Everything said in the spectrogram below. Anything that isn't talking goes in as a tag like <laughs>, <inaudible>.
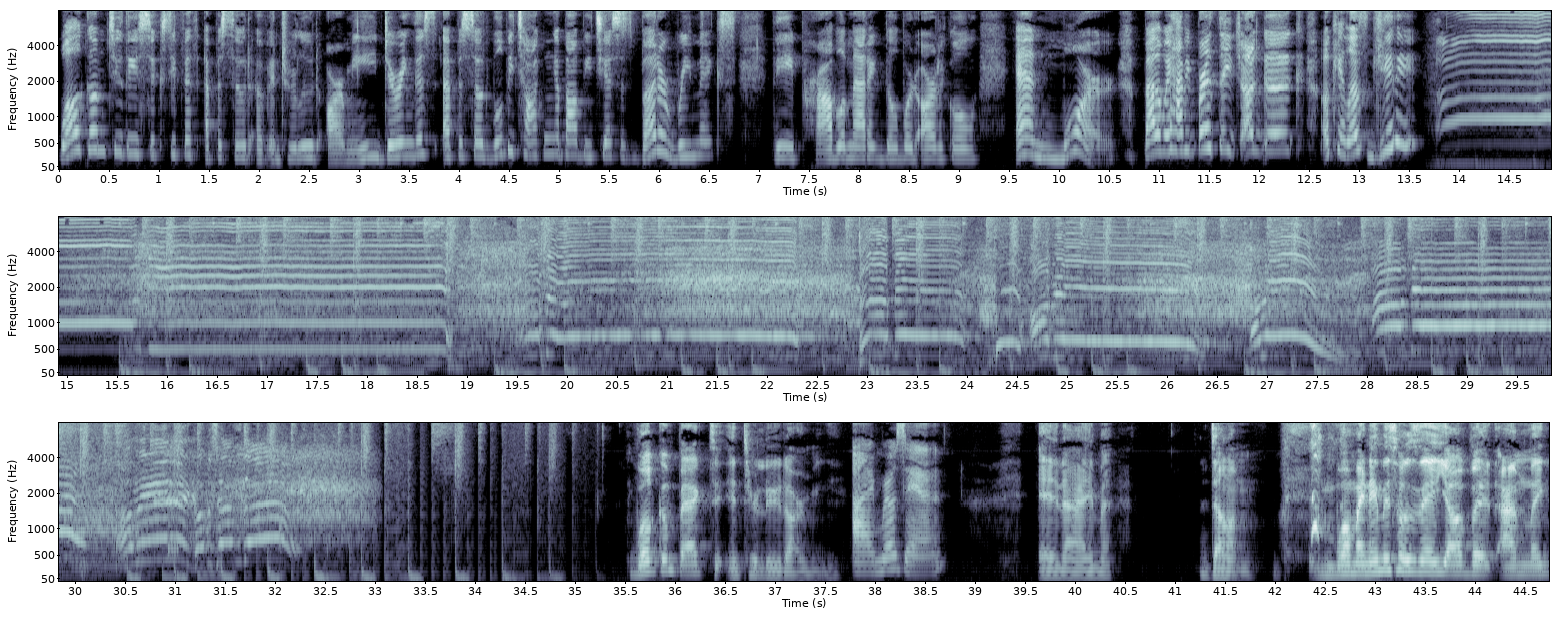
Welcome to the 65th episode of Interlude Army. During this episode, we'll be talking about BTS's Butter remix, the problematic Billboard article, and more. By the way, happy birthday, Jungkook! Okay, let's get it! Oh, Welcome back to Interlude Army. I'm Rosan. And I'm dumb. well, my name is Jose, y'all, but I'm like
